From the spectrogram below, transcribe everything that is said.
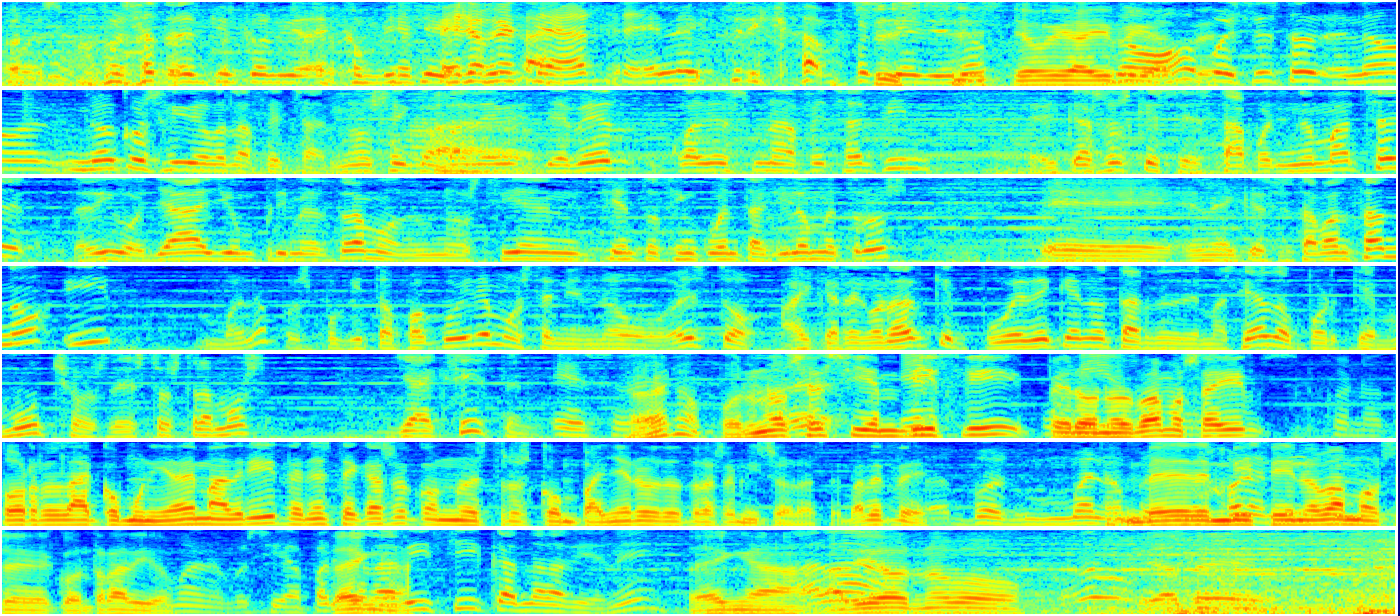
Pues vamos a tener que ir con, con bicicleta Espero que sea antes. eléctrica. Porque Sí, sí, voy a ir no, pues esto no, no he conseguido ver la fecha. No soy capaz Ah. de, de ver cuál es una fecha de fin. El caso es que se está poniendo en marcha. Te digo, ya hay un primer tramo de unos 100, 150 kilómetros eh, en el que se está avanzando y. Bueno, pues poquito a poco iremos teniendo esto. Hay que recordar que puede que no tarde demasiado, porque muchos de estos tramos ya existen. Eso Bueno, es. pues no A sé ver, si en bici, pero nos vamos a ir por la Comunidad de Madrid, en este caso con nuestros compañeros de otras emisoras, ¿te parece? Pues bueno, en vez de en bici nos vamos eh, con radio. Bueno, pues sí, aparte Venga. la bici, que andala bien, ¿eh? Venga, Hala. adiós, nuevo. Hasta luego. Cuídate.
